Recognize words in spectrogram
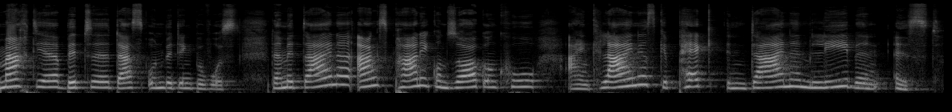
Mach dir bitte das unbedingt bewusst, damit deine Angst, Panik und Sorge und Co. ein kleines Gepäck in deinem Leben ist.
